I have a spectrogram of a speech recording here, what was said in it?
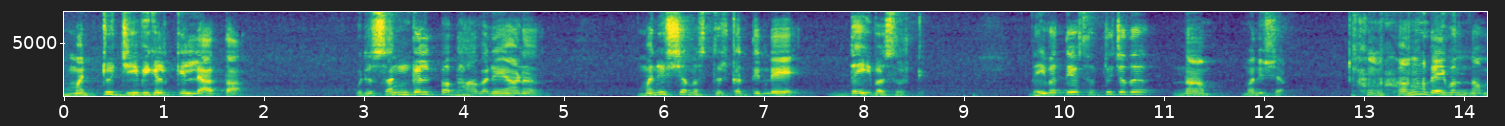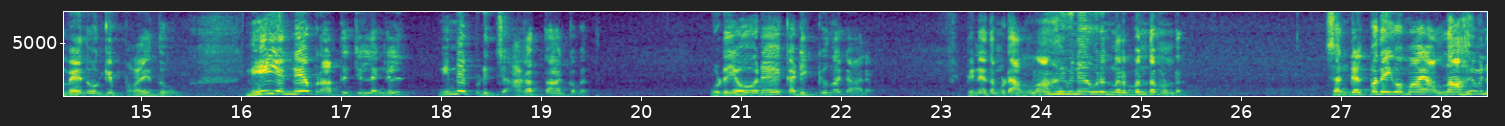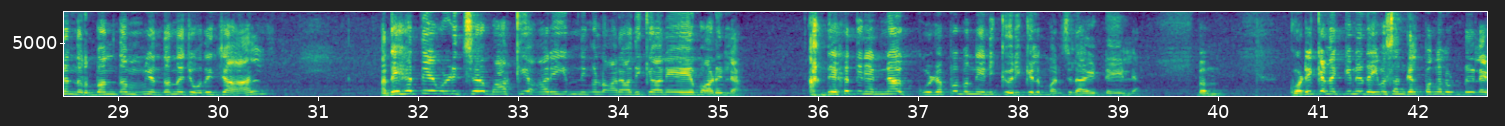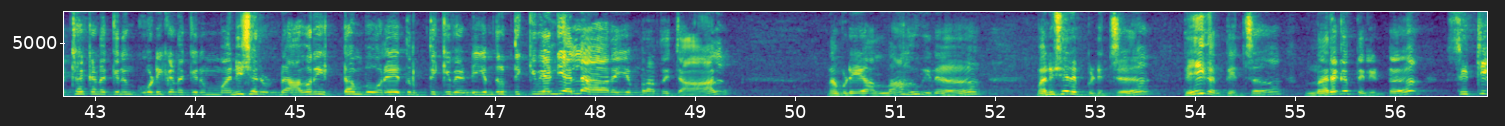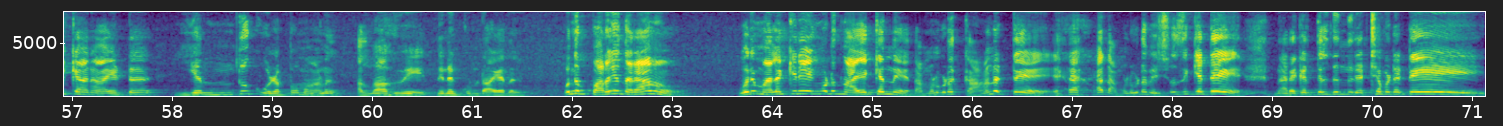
മറ്റു ജീവികൾക്കില്ലാത്ത ഒരു സങ്കല്പ ഭാവനയാണ് മനുഷ്യ മസ്തിഷ്കത്തിന്റെ ദൈവസൃഷ്ടി. ദൈവത്തെ സൃഷ്ടിച്ചത് നാം മനുഷ്യർ. ആ ദൈവം നമ്മെ നോക്കി പറയുന്നു. നീ എന്നെ പ്രാർത്ഥിച്ചില്ലെങ്കിൽ നിന്നെ പിടിച്ച് അകത്താക്കുമെന്ന് ഉടയോനെ കടിക്കുന്ന കാലം. പിന്നെ നമ്മുടെ അള്ളാഹുവിന് ഒരു നിർബന്ധമുണ്ട്. സങ്കല്പ ദൈവമായ അള്ളാഹുവിന്റെ നിർബന്ധം എന്തെന്ന് ചോദിച്ചാൽ അദ്ദേഹത്തെ ഒഴിച്ച് ബാക്കി ആരെയും നിങ്ങൾ ആരാധിക്കാനേ പാടില്ല. അദ്ദേഹത്തിന് എന്നാ കുഴപ്പമെന്ന് എനിക്കൊരിക്കലും മനസ്സിലായിട്ടേ ഇല്ല. ഇപ്പം കോടിക്കണക്കിന് ദൈവസങ്കല്പങ്ങളുണ്ട് ലക്ഷക്കണക്കിനും കോടിക്കണക്കിനും മനുഷ്യരുണ്ട്. അവർ ഇഷ്ടം പോലെ തൃപ്തിക്ക് വേണ്ടിയും തൃപ്തിക്ക് വേണ്ടി അല്ലാതെയും പ്രാർത്ഥിച്ചാൽ നമ്മുടെ അള്ളാഹുവിന് മനുഷ്യരെ പിടിച്ച് തീ കത്തിച്ച് നരകത്തിലിട്ട് ശിക്ഷിക്കാനായിട്ട് എന്തു കുഴപ്പമാണ് അള്ളാഹുവെ നിനക്കുണ്ടായത്? ഒന്ന് പറഞ്ഞു തരാമോ? ഒരു മലക്കിനെ എങ്ങോട്ട് നയക്കുന്നേ? നമ്മളിവിടെ കാണട്ടെ. നമ്മളിവിടെ വിശ്വസിക്കട്ടെ. നരകത്തിൽ നിന്ന് രക്ഷപ്പെടട്ടെ.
